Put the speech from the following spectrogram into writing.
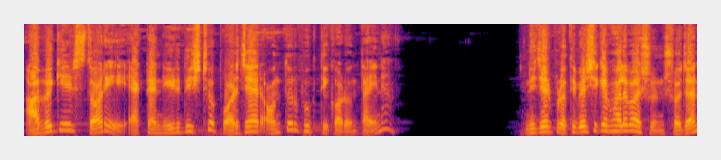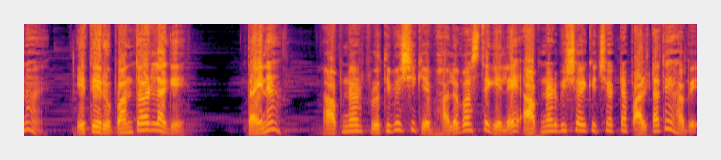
আবেগের স্তরে একটা নির্দিষ্ট পর্যায়ের অন্তর্ভুক্তিকরণ, তাই না? নিজের প্রতিবেশীকে ভালোবাসুন, সোজা নয়, এতে রূপান্তর লাগে। তাই না? আপনার প্রতিবেশীকে ভালোবাসতে গেলে আপনার বিষয়ে কিছু একটা পাল্টাতে হবে।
